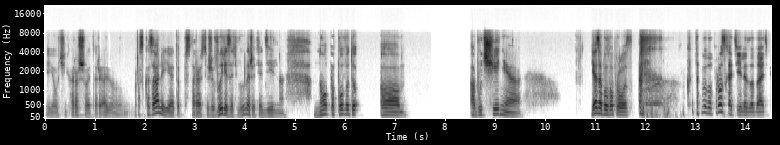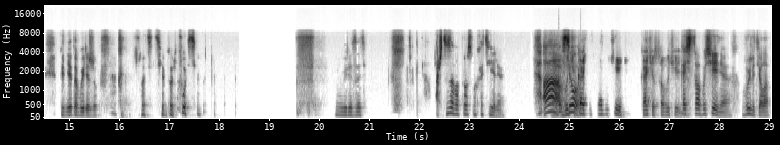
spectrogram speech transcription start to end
и очень хорошо это э, рассказали, я это постараюсь уже вырезать, выложить отдельно. Но по поводу э, обучения, я забыл вопрос. Какой-то мы вопрос хотели задать. Я это вырежу. 27.08 вырезать. А что за вопрос мы хотели? А, а все. Качество обучения. Качество обучения. Качество обучения. Вылетело.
